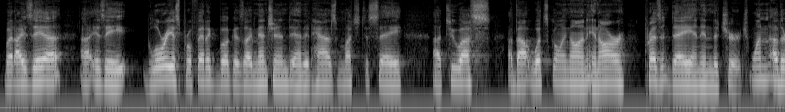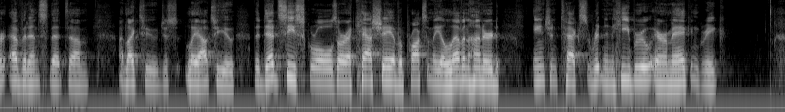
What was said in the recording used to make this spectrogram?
But Isaiah uh, is a glorious prophetic book, as I mentioned, and it has much to say uh, to us about what's going on in our present day and in the church. One other evidence that um, I'd like to just lay out to you the Dead Sea Scrolls are a cache of approximately 1,100 ancient texts written in Hebrew, Aramaic, and Greek.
